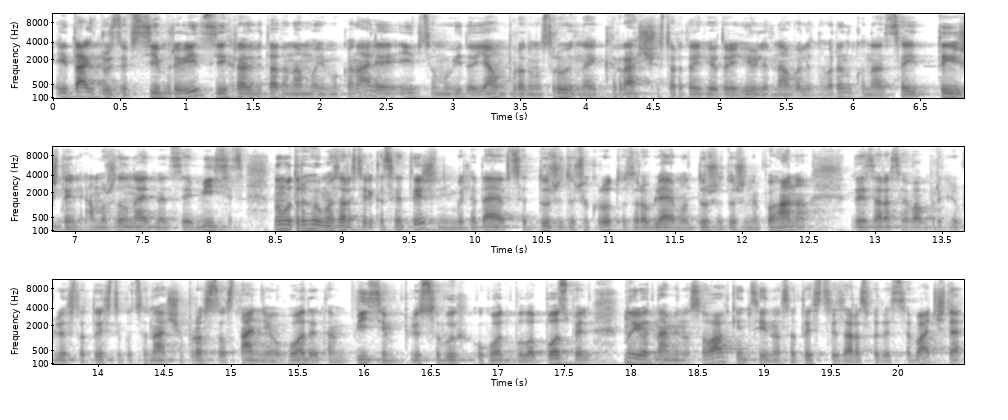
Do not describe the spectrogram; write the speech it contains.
І так, друзі, всім привіт! Всіх рад вітати на моєму каналі. І в цьому відео я вам продемонструю найкращу стратегію торгівлі на валютному ринку на цей тиждень, а можливо навіть на цей місяць. Ну, ми торгуємо зараз тільки цей тиждень. Виглядає все дуже дуже круто. Заробляємо дуже дуже непогано. Десь зараз я вам прикріплю статистику. Це наші просто останні угоди. Там 8 плюсових угод було поспіль. Ну і одна мінусова в кінці на статистиці зараз ви десь це бачите,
